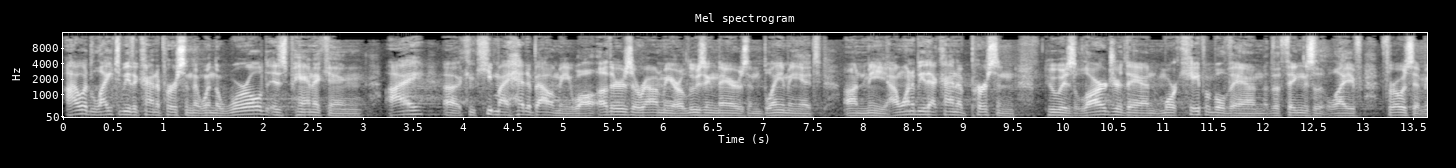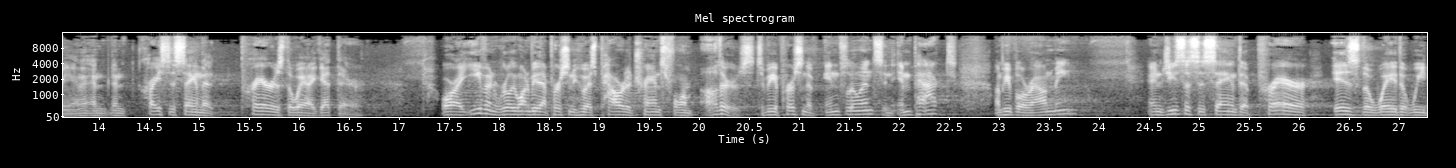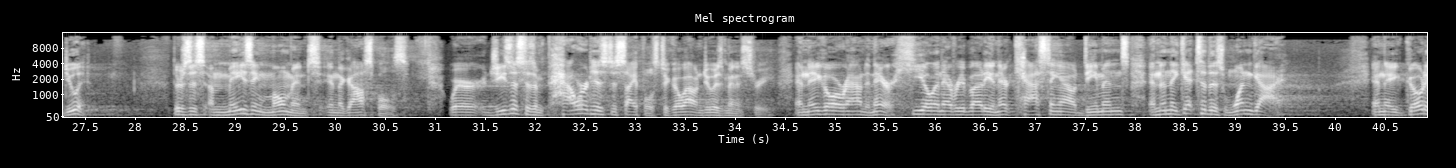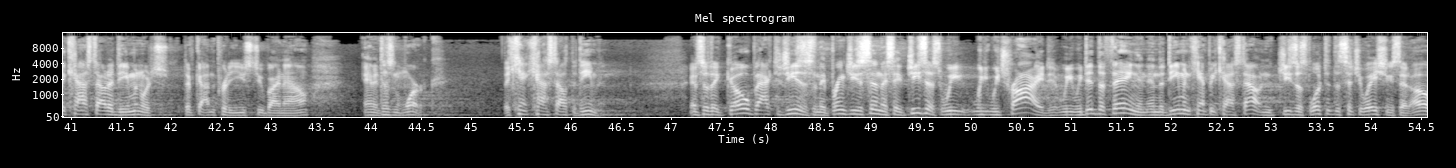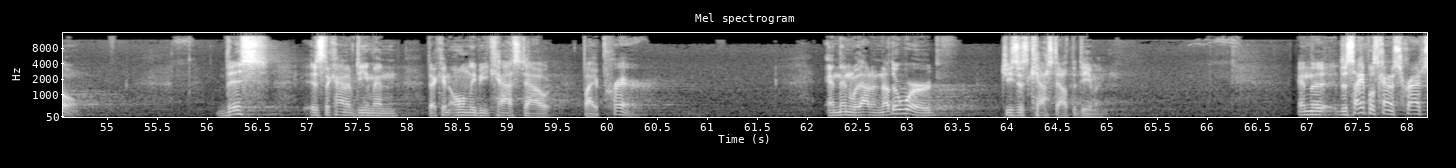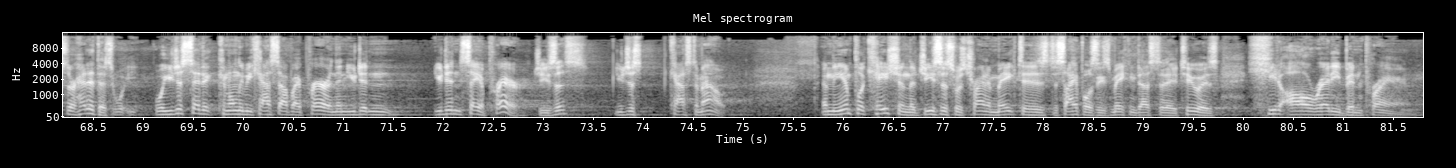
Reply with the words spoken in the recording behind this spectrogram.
I would like to be the kind of person that when the world is panicking, I uh, can keep my head about me while others around me are losing theirs and blaming it on me. I want to be that kind of person who is larger than, more capable than the things that life throws at me. And, and, and Christ is saying that prayer is the way I get there. Or I even really want to be that person who has power to transform others, to be a person of influence and impact on people around me. And Jesus is saying that prayer is the way that we do it. There's this amazing moment in the Gospels where Jesus has empowered his disciples to go out and do his ministry. And they go around and they are healing everybody and they're casting out demons. And then they get to this one guy. And they go to cast out a demon, which they've gotten pretty used to by now, and it doesn't work. They can't cast out the demon. And so they go back to Jesus and they bring Jesus in. They say, Jesus, we, we, we tried. We, we did the thing, and, and the demon can't be cast out. And Jesus looked at the situation. He said, Oh, this is the kind of demon that can only be cast out by prayer. And then, without another word, Jesus cast out the demon. And the disciples kind of scratched their head at this. Well, you just said it can only be cast out by prayer, and then you didn't, you didn't say a prayer, Jesus. You just cast him out. And the implication that Jesus was trying to make to his disciples, he's making to us today too, is he'd already been praying.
